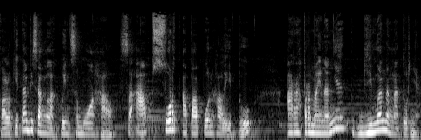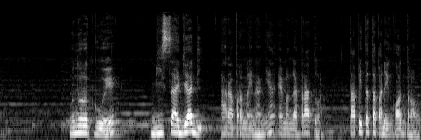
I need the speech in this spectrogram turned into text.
kalau kita bisa ngelakuin semua hal, seabsurd apa pun hal itu, arah permainannya gimana ngaturnya? Menurut gue, bisa jadi arah permainannya emang gak teratur, tapi tetap ada yang kontrol.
